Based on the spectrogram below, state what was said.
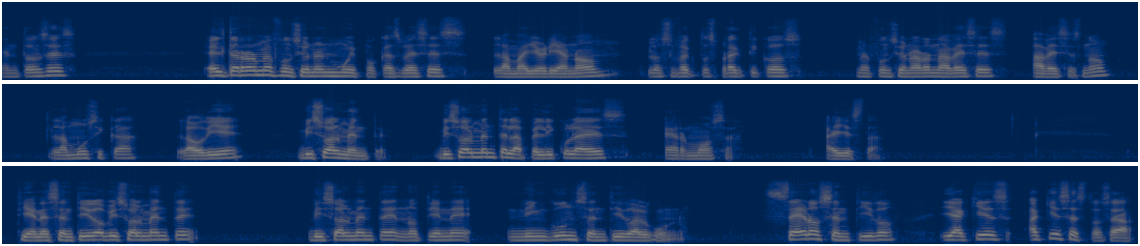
Entonces, el terror me funcionó en muy pocas veces, la mayoría no. Los efectos prácticos me funcionaron a veces, a veces no. La música la odié visualmente. Visualmente la película es hermosa. Ahí está. ¿Tiene sentido visualmente? visualmente no tiene ningún sentido alguno. Cero sentido. Y aquí es, aquí es esto, o sea,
